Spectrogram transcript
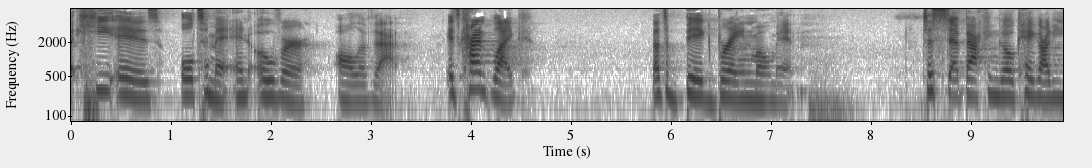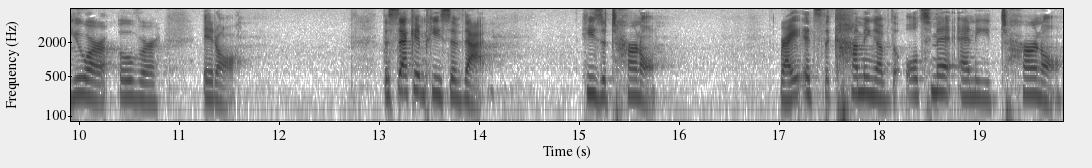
but He is ultimate and over all of that. It's kind of like that's a big brain moment to step back and go, okay, God, you are over it all. The second piece of that, He's eternal, right? It's the coming of the ultimate and eternal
